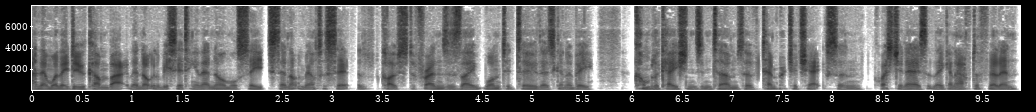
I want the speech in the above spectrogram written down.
And then when they do come back, they're not going to be sitting in their normal seats. They're not going to be able to sit as close to friends as they wanted to. There's going to be complications in terms of temperature checks and questionnaires that they're going to have to fill in.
